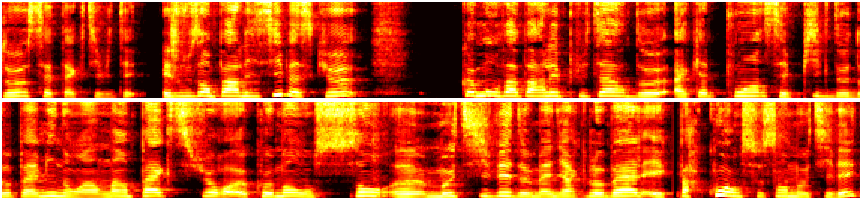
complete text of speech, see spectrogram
de cette activité. Et je vous en parle ici parce que comme on va parler plus tard de à quel point ces pics de dopamine ont un impact sur euh, comment on se sent motivé de manière globale et par quoi on se sent motivé,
